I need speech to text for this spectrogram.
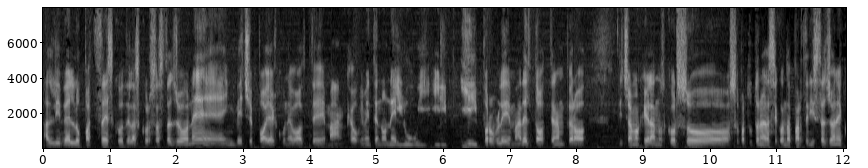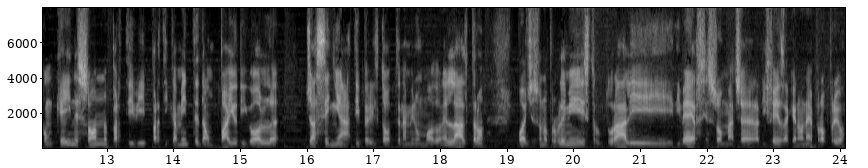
al livello pazzesco della scorsa stagione, e invece poi alcune volte manca. Ovviamente non è lui il, il problema del Tottenham, però diciamo che l'anno scorso, soprattutto nella seconda parte di stagione, con Kane e Son partivi praticamente da un paio di gol già segnati per il Tottenham in un modo o nell'altro. Poi ci sono problemi strutturali diversi, insomma c'è la difesa che non è proprio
